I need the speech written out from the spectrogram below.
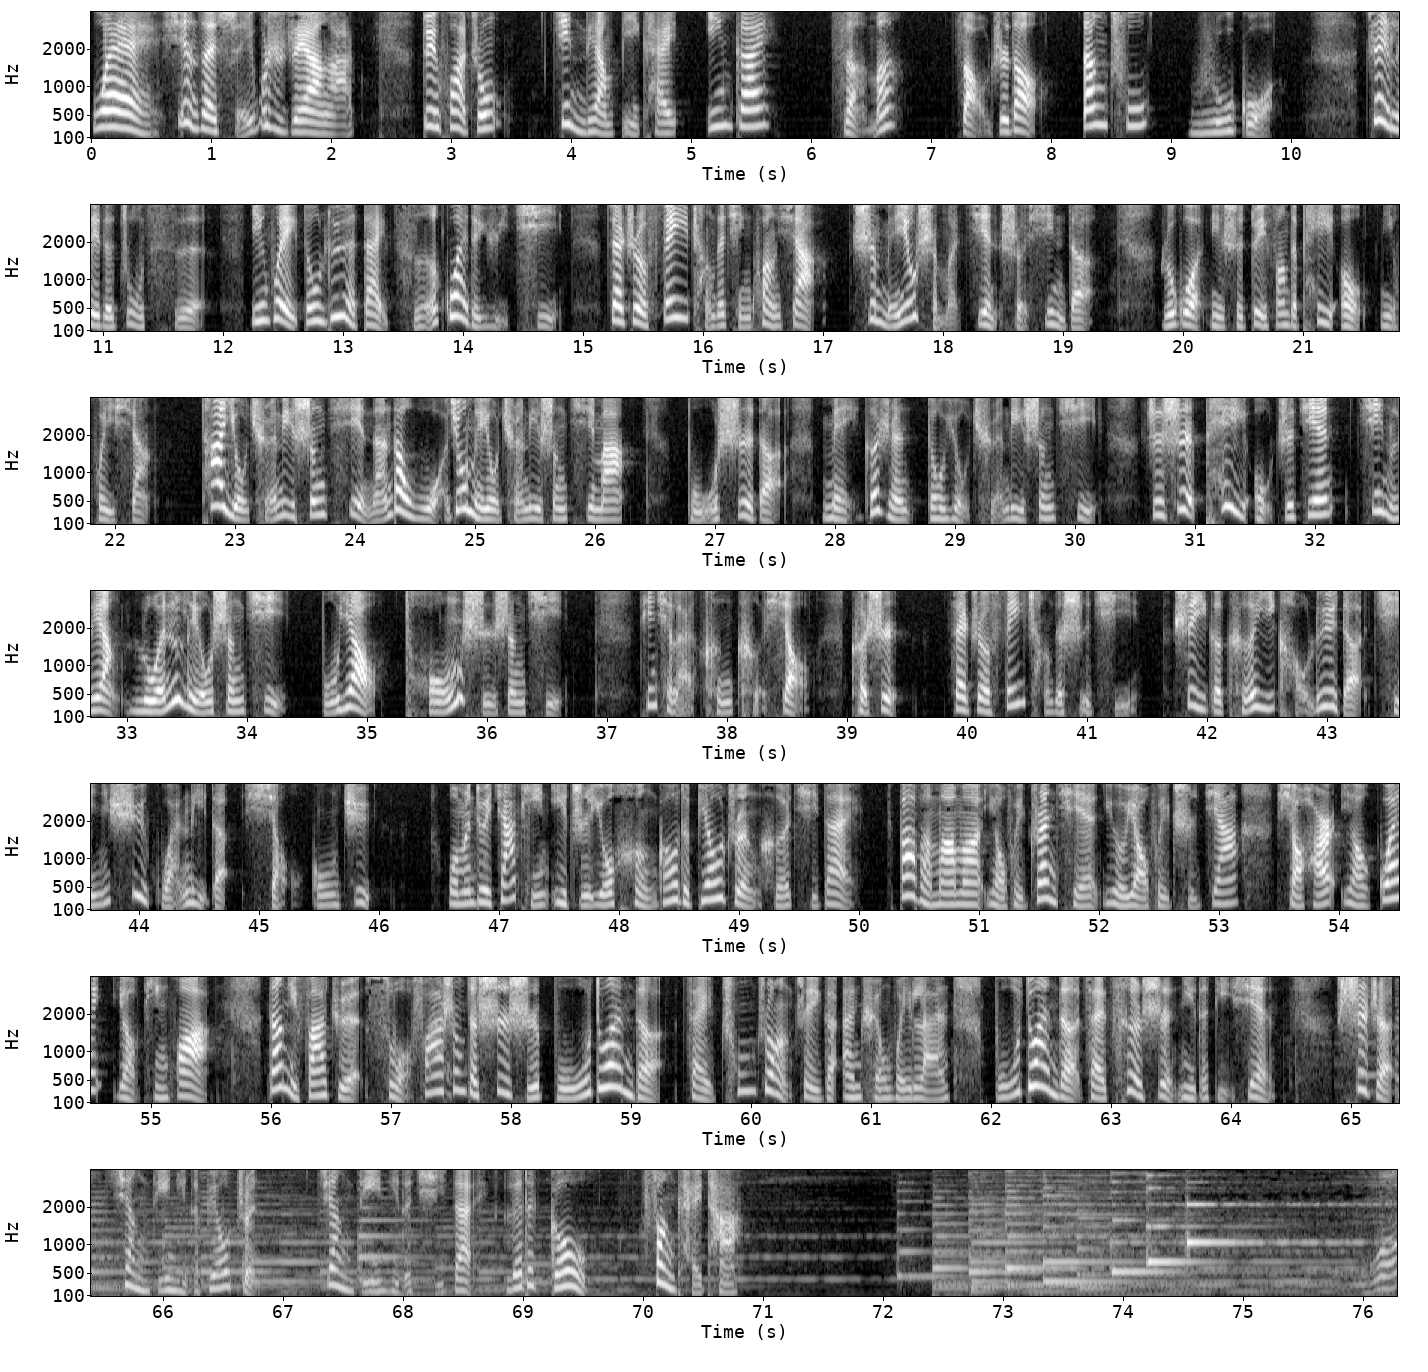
喂，现在谁不是这样啊？对话中尽量避开“应该”“怎么”“早知道”“当初”“如果”这类的助词，因为都略带责怪的语气，在这非常的情况下是没有什么建设性的。如果你是对方的配偶，你会想，他有权利生气，难道我就没有权利生气吗？不是的，每个人都有权利生气，只是配偶之间尽量轮流生气，不要同时生气。听起来很可笑，可是在这非常的时期，是一个可以考虑的情绪管理的小工具。我们对家庭一直有很高的标准和期待，爸爸妈妈要会赚钱，又要会持家，小孩要乖，要听话。当你发觉所发生的事实不断地在冲撞这个安全围栏，不断地在测试你的底线，试着降低你的标准，降低你的期待，Let it go，放开它。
